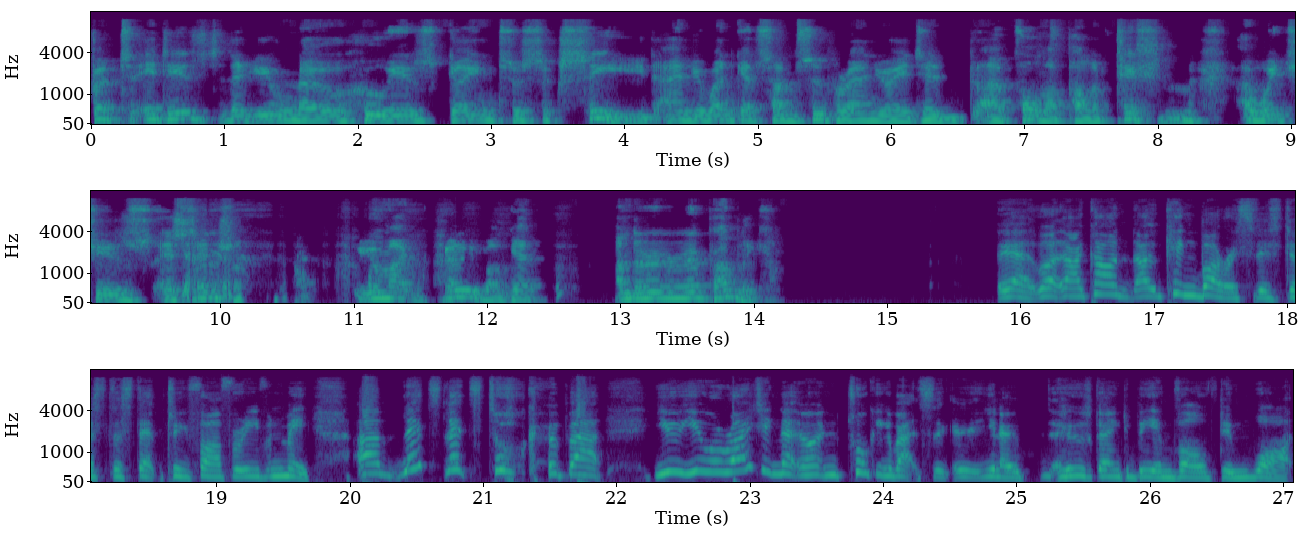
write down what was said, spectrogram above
but it is that you know who is going to succeed and you won't get some superannuated uh, former politician, uh, which is essential. you might very well get under a republic. Yeah, well, I can't. Uh, King Boris is just a step too far for even me. Um, let's let's talk about you. You were writing that uh, and talking about uh, you know who's going to be involved in what.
